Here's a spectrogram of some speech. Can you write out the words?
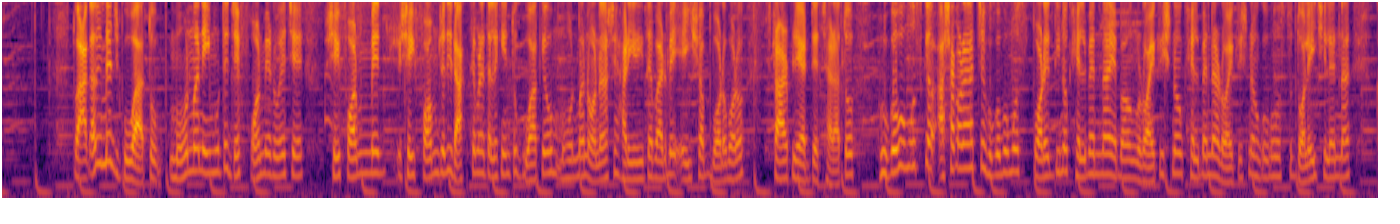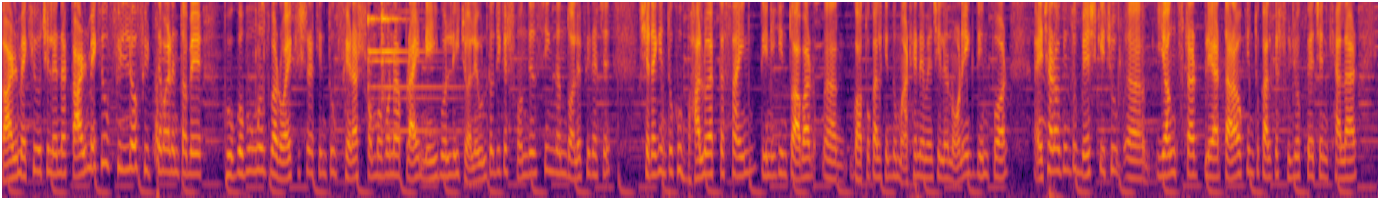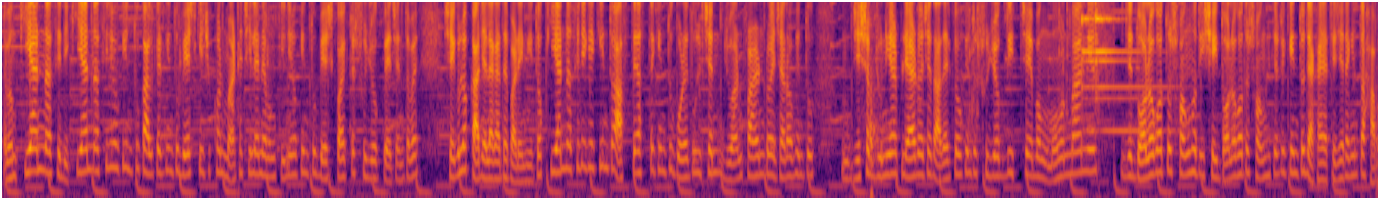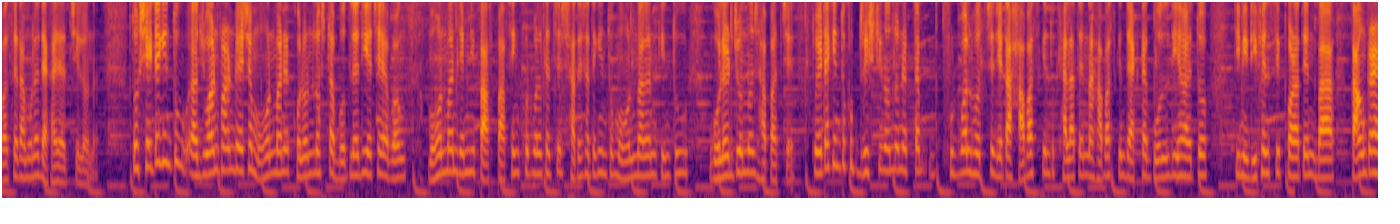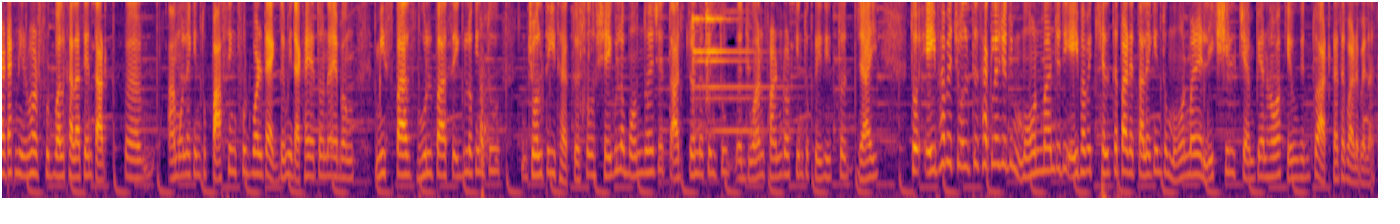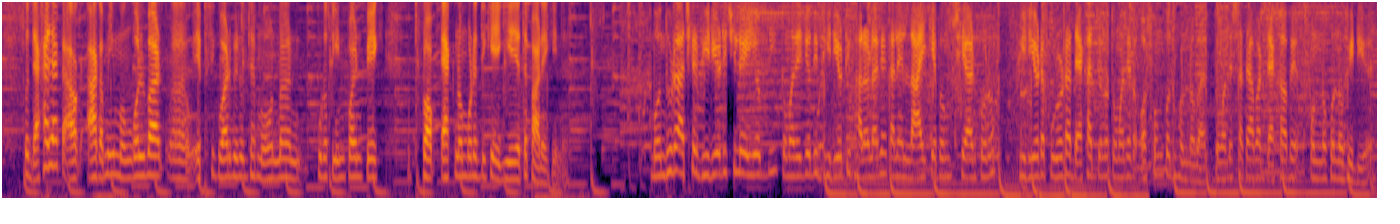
তো আগামী ম্যাচ গোয়া, তো মোহনমান এই মুহূর্তে যে ফর্মে রয়েছে, সেই ফর্মে সেই ফর্ম যদি রাখতে পারে, তাহলে কিন্তু গোয়াকেও মোহনমান অনায়াসে হারিয়ে দিতে পারবে এই সব বড় বড় স্টার প্লেয়ারদের ছাড়া। তো হুগো বোমসকে আশা করা যাচ্ছে, হুগো বোমস পরের দিনও খেলবেন না এবং রয়কৃষ্ণও খেলবেন না। রয়কৃষ্ণ হুগো বোমস তো দলেই ছিলেন না, কার্ল ম্যাকিও ছিলেন না। কার্ল ম্যাকিও ফিরলেও ফিরতে পারেন, তবে হুগো বোমস বা রয়কৃষ্ণের কিন্তু ফেরার সম্ভাবনা প্রায় নেই বললেই চলে। উল্টো দিকে সন্দেশ সিং গান দলে ফিরেছে, সেটা কিন্তু খুব ভালো একটা সাইন তিনি কিন্তু আবার গতকাল কিন্তু মাঠে নেমেছিলেন অনেক দিন পর। এছাড়াও কিন্তু বেশ কিছু ইয়ংস্টার প্লেয়ার তারাও কিন্তু কালকে সুযোগ পেয়েছেন খেলার এবং কিয়ান নাসিরি। কিয়ান নাসিরিও কিন্তু কালকে কিন্তু বেশ কিছুক্ষণ মাঠে ছিলেন এবং তিনিও কিন্তু বেশ কয়েকটা সুযোগ পেয়েছেন, তবে সেগুলো কাজে লাগাতে পারেনি। তো কিয়ান নাসিরিকে কিন্তু আস্তে আস্তে কিন্তু গড়ে তুলছেন জোয়ান ফার্নান্ডো, এছাড়াও কিন্তু যেসব জুনিয়র প্লেয়ার রয়েছে তাদেরকেও কিন্তু সুযোগ দিচ্ছে এবং মোহনবাগানের যে দলগত সংহতি, সেই দলগত সংহতিটা কিন্তু দেখা যাচ্ছে, যেটা কিন্তু হাবাসের আমলে দেখা যাচ্ছিল না। তো সেটা কিন্তু জুয়ান ফার্নান্ডো এসে মোহনবাগানের খোলন লোসটা বদলে দিয়েছে এবং মোহনবাগান যেমনি পাসিং ফুটবল খেলছে সাথে সাথে কিন্তু মোহনবাগান কিন্তু গোলের জন্য ঝাঁপাচ্ছে। তো এটা কিন্তু খুব দৃষ্টিনন্দন একটা ফুটবল হচ্ছে, যেটা হাবাস কিন্তু খেলাতেন না। হাবাস কিন্তু একটা গোল দিয়ে হয়তো তিনি ডিফেন্সিভ করাতেন বা কাউন্টার অ্যাটাক নির্ভর ফুটবল খেলাতেন। তার আমলে কিন্তু পাসিং ফুটবলটা একদমই দেখা যেত না এবং মিস পাস ভুল পাস এগুলো কিন্তু চলতেই থাকতো। সো সেইগুলো বন্ধ হয়েছে, তার জন্য কিন্তু জোয়ান ফান্ডোর কিন্তু কৃতিত্ব যাই। তো এইভাবে চলতে থাকলে যদি মোহনমান যদি এইভাবে খেলতে পারে, তাহলে কিন্তু মোহনমানের লিগ চ্যাম্পিয়ন হওয়া কেউ কিন্তু আটকাতে পারবে না। তো দেখা যাক আগামী মঙ্গলবার এফসি গোয়ার বিরুদ্ধে মোহনমান পুরো তিন পয়েন্ট পেয়ে টপ এক নম্বরের দিকে এগিয়ে যেতে পারে কিনা। বন্ধুরা, আজকের ভিডিওটি ছিল এই অবধি। তোমাদের যদি ভিডিওটি ভালো লাগে, তাহলে লাইক এবং শেয়ার করো। ভিডিওটা পুরোটা দেখার জন্য তোমাদের অসংখ্য ধন্যবাদ। তোমাদের সাথে আবার দেখা হবে অন্য কোনো ভিডিওয়ে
